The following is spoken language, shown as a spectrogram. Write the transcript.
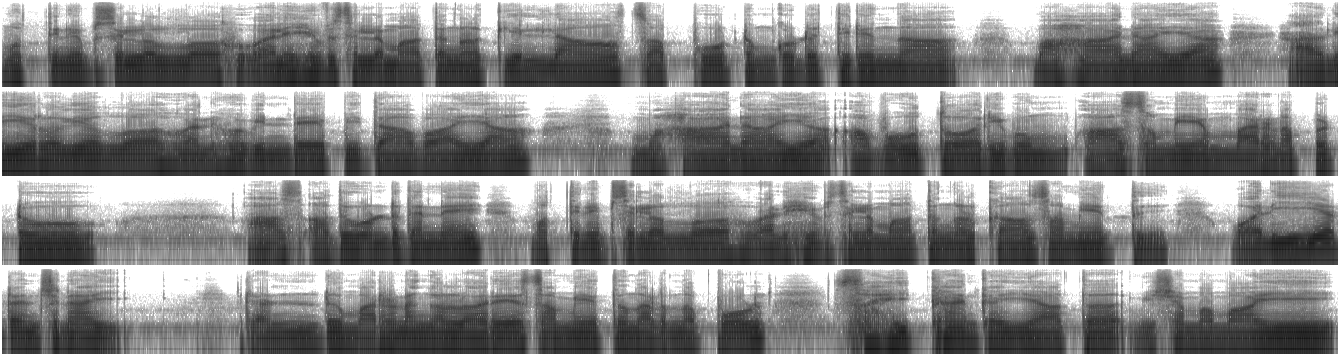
മുത്തുനബി സല്ലാഹു അലഹി വസല്ലമ തങ്ങൾക്ക് എല്ലാ സപ്പോർട്ടും കൊടുത്തിരുന്ന മഹാനായ അലി റളിയല്ലാഹു അൻഹുവിന്റെ പിതാവായ മഹാനായ അബൂ തോലിബും ആ സമയം മരണപ്പെട്ടു. ആ അതുകൊണ്ട് തന്നെ മുത്തുനബി സല്ലാഹു അലഹി വസല്ലമ തങ്ങൾക്ക് ആ സമയത്ത് വലിയ ടെൻഷനായി രണ്ട് മരണങ്ങൾ ഒരേ സമയത്ത് നടന്നപ്പോൾ സഹിക്കാൻ കഴിയാത്ത വിഷമമായി.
